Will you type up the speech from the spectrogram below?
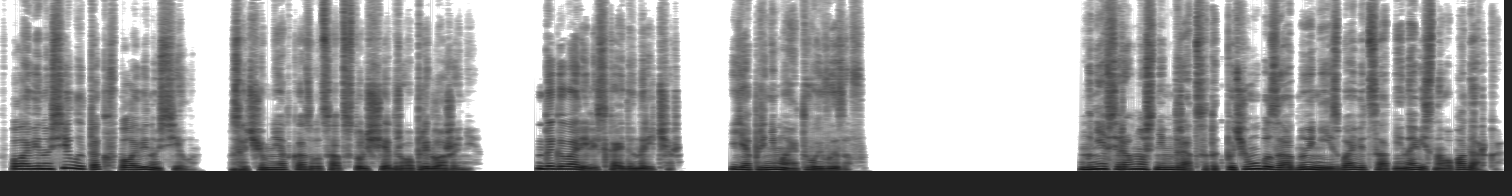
«В половину силы, так в половину силы. Зачем мне отказываться от столь щедрого предложения?» «Договорились, Кайден Ричард. Я принимаю твой вызов». Мне все равно с ним драться, так почему бы заодно и не избавиться от ненавистного подарка?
